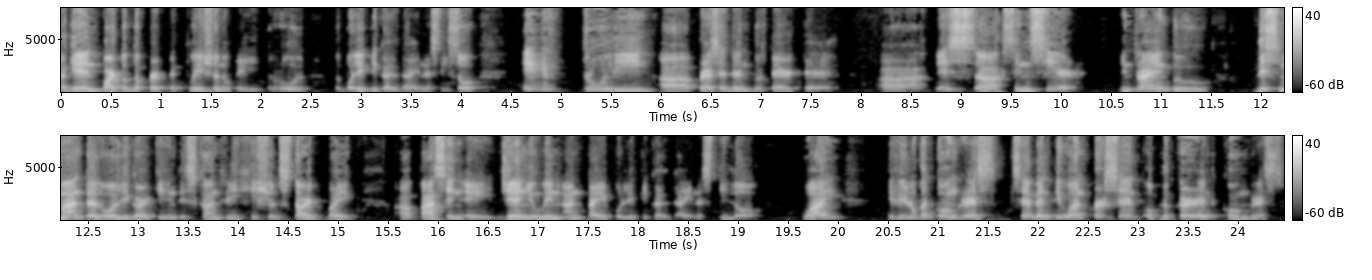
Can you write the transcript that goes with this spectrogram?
again part of the perpetuation of elite rule the political dynasty so if truly uh, president duterte uh, is uh, sincere in trying to dismantle oligarchy in this country he should start by uh, passing a genuine anti-political dynasty law. Why? If you look at Congress, 71% of the current Congress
